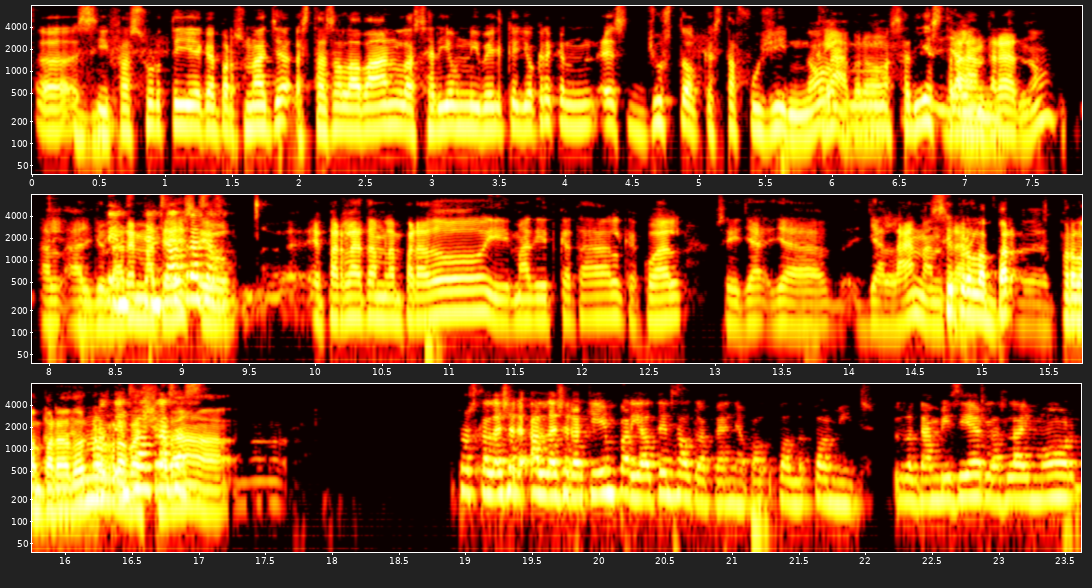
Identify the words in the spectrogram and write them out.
Uh, si fas sortir aquest personatge, estàs elevant la sèrie a un nivell que jo crec que és just el que està fugint, no? Clar, però Seria ja estrany. l'ha entrat, no? El, el Yularen tens mateix altres diu he parlat amb l'emperador i m'ha dit que tal, que qual... O sigui, ja, ja, ja l'han entrat. Sí, però eh, Però l'emperador no Però tens altres rebaixarà... Però és que en la, jer- en la jerarquia imperial tens altra penya pel, pel, pel mig. El Gran Vizier, Moore,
